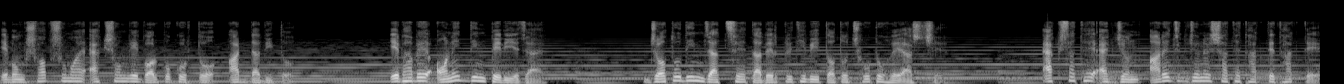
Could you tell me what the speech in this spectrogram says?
এবং সবসময় একসঙ্গে গল্প করত, আড্ডা দিত। এভাবে অনেক দিন পেরিয়ে যায়। যতদিন যাচ্ছে তাদের পৃথিবী তত ছোট হয়ে আসছে। একসাথে একজন আরেকজনের সাথে থাকতে থাকতে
